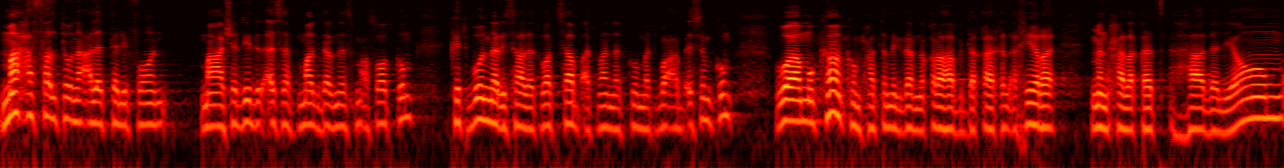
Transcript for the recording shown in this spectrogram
ما حصلتونا على التليفون. مع شديد الأسف ما قدر نسمع صوتكم. كتبوا لنا رسالة واتساب أتمنى تكون متبوعة باسمكم ومكانكم حتى نقدر نقراها بالدقائق الأخيرة من حلقة هذا اليوم.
